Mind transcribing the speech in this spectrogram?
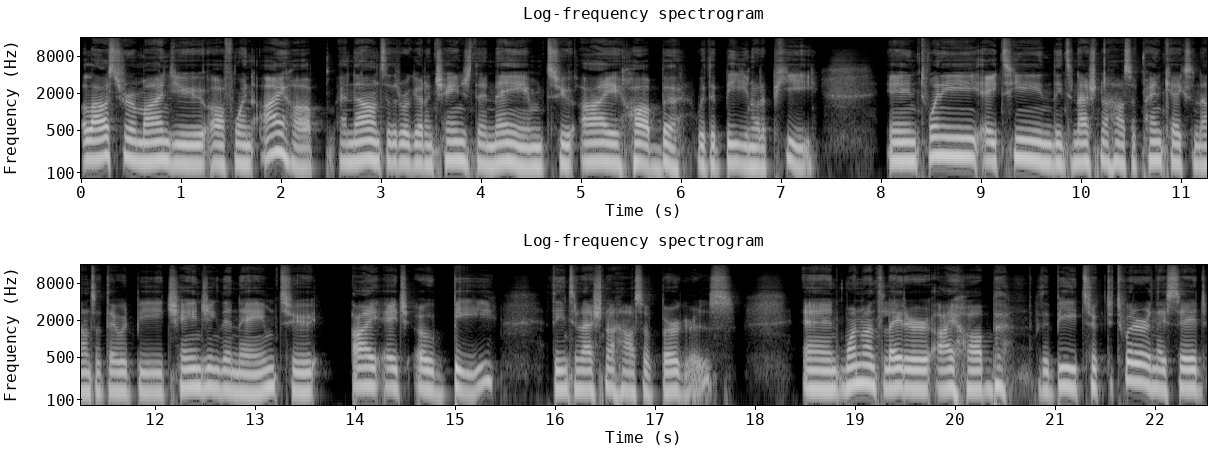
allow us to remind you of when IHOP announced that they were going to change their name to IHOB with a B, not a P. In 2018, the International House of Pancakes announced that they would be changing their name to IHOB, the International House of Burgers. And one month later, IHOB with a B took to Twitter and they said,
